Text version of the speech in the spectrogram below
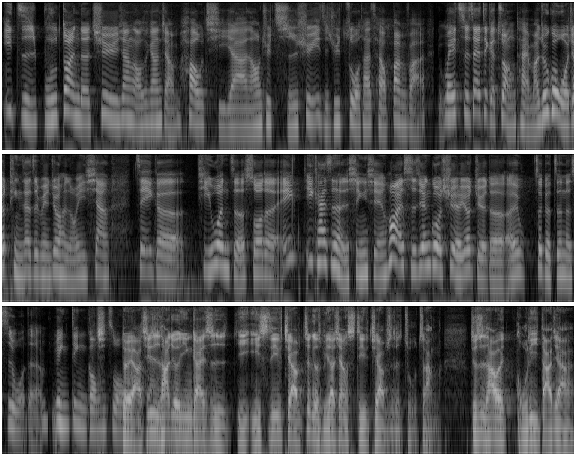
一直不断的去，像老师刚刚讲好奇呀，然后去持续一直去做，它才有办法维持在这个状态嘛。如果我就停在这边，就很容易像这个提问者说的，哎，一开始很新鲜，后来时间过去了，又觉得，哎，这个真的是我的命定工作。对啊，其实他就应该是以以 Steve Jobs 这个比较像 Steve Jobs 的主张，就是他会鼓励大家，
